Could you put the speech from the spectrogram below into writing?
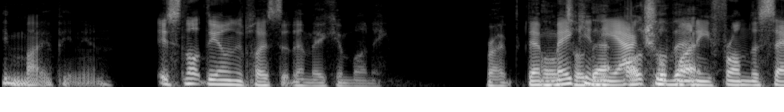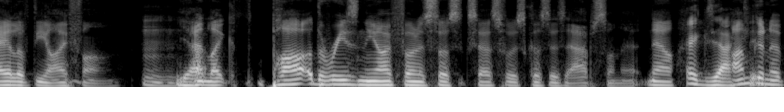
in my opinion. It's not the only place that they're making money, right? They're Also making that- the actual money from the sale of the iPhone. Mhm. yeah And like part of the reason the iPhone is so successful is because there's apps on it. Now, exactly I'm gonna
